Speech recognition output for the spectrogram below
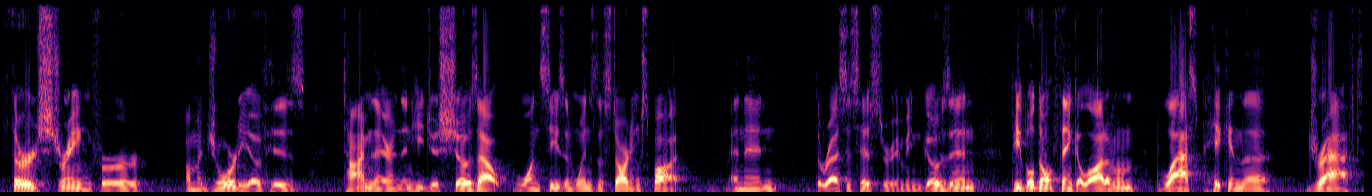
third string for a majority of his time there, and then he just shows out one season, wins the starting spot, and then the rest is history. I mean, goes in. People don't think a lot of him. Last pick in the draft,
